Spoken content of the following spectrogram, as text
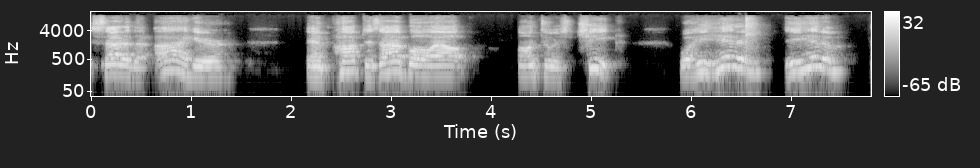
side of the eye here and popped his eyeball out onto his cheek. Well, he hit him, he hit him,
